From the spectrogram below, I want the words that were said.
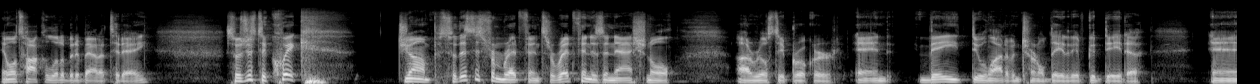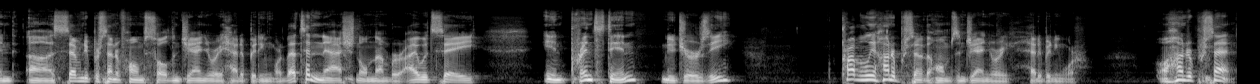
And we'll talk a little bit about it today. So, just a quick jump. So this is from Redfin. So Redfin is a national uh, real estate broker, and they do a lot of internal data. They have good data, and uh, seventy uh, percent of homes sold in January had a bidding war. That's a national number. I would say in Princeton, New Jersey, probably hundred percent of the homes in January had a bidding war. hundred percent,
